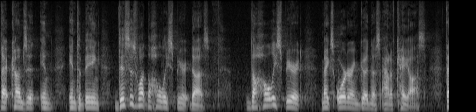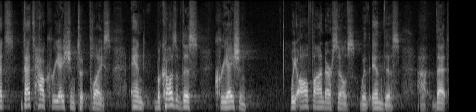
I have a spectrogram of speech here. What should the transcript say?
that comes in, in, into being. This is what the Holy Spirit does. The Holy Spirit makes order and goodness out of chaos. That's, that's how creation took place. And because of this creation, we all find ourselves within this. Uh, that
